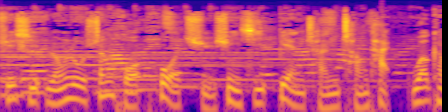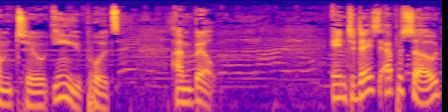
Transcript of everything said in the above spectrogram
学习融入生活，获取讯息变成常态。Welcome to 英语铺子。I'm Bill. In today's episode,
